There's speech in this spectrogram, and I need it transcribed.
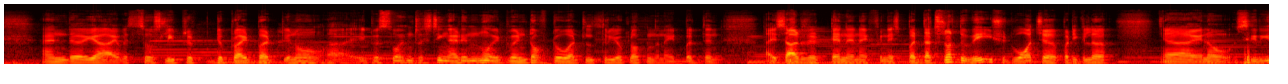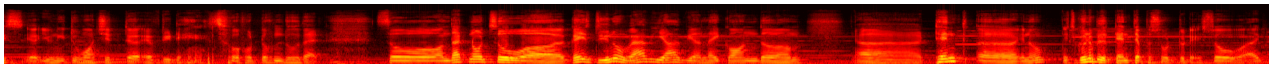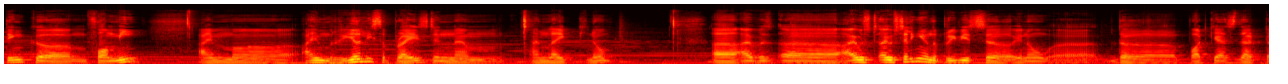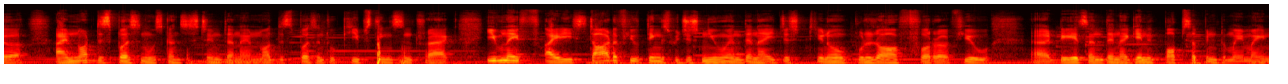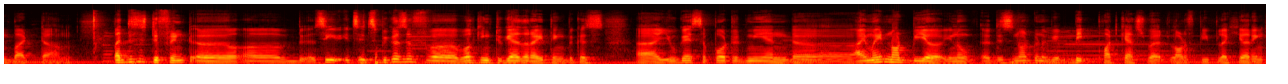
and uh, yeah i was so sleep deprived but you know uh, it was so interesting. I didn't know it went off to until 3 o'clock in the night but then i started at 10 and i finished. But that's not the way you should watch a particular uh, you know series. Uh, you need to watch it uh, every day. So don't do that. So on that note so uh, guys do you know where we are? We are like on the uh, 10th uh, you know it's going to be the 10th episode today. So i think um, for me i'm uh, i'm really surprised and i'm i'm like you know uh, I was uh, I was I was telling you in the previous uh, you know uh, the podcast that uh, I'm not this person who's consistent and I'm not this person who keeps things in track. Even if I start a few things which is new and then I just you know put it off for a few uh, days and then again it pops up into my mind. But um, but this is different. Uh, see, it's it's because of working together. I think because you guys supported me and I might not be a you know this is not going to be a big podcast where a lot of people are hearing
